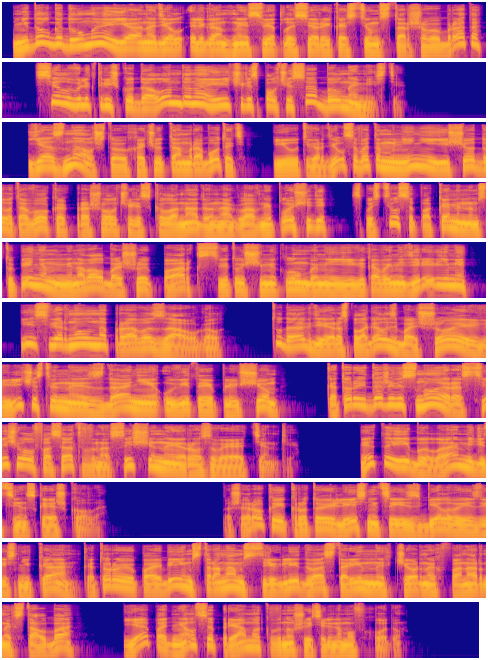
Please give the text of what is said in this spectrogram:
Недолго думая, я надел элегантный светло-серый костюм старшего брата, сел в электричку до Лондона и через полчаса был на месте. Я знал, что хочу там работать, и утвердился в этом мнении еще до того, как прошел через колоннаду на главной площади, спустился по каменным ступеням, миновал большой парк с цветущими клумбами и вековыми деревьями и свернул направо за угол, туда, где располагалось большое, величественное здание, увитое плющом, который даже весной расцвечивал фасад в насыщенные розовые оттенки. Это и была медицинская школа. По широкой крутой лестнице из белого известняка, которую по обеим сторонам стерегли два старинных черных фонарных столба, я поднялся прямо к внушительному входу.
